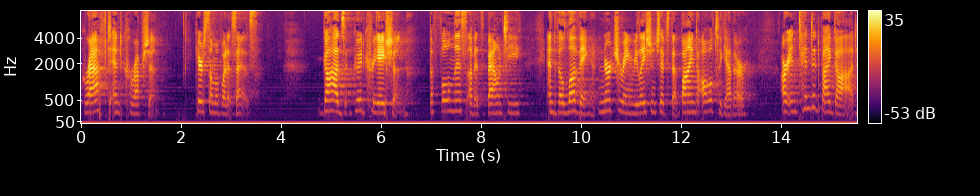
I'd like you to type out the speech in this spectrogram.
Graft and Corruption. Here's some of what it says God's good creation, the fullness of its bounty, and the loving, nurturing relationships that bind all together are intended by God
